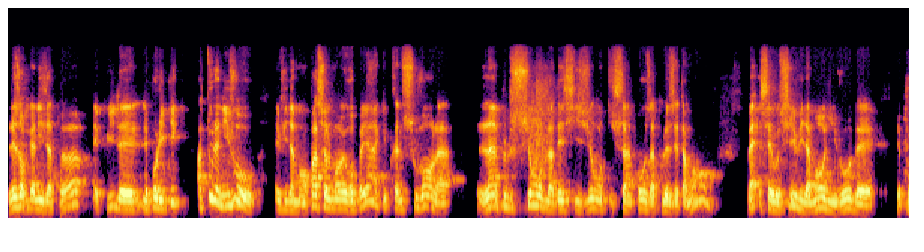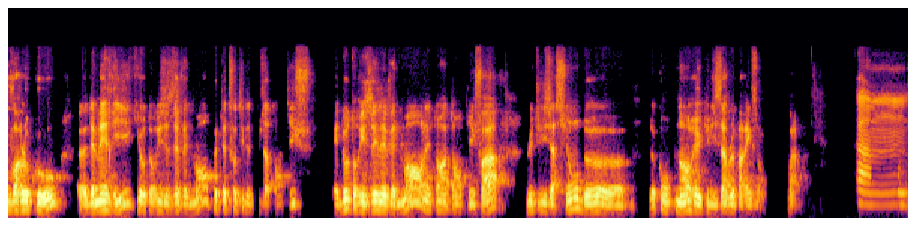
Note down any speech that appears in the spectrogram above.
les organisateurs, et puis les, les politiques à tous les niveaux, évidemment, pas seulement européens, qui prennent souvent l'impulsion de la décision qui s'impose à tous les États membres, mais c'est aussi évidemment au niveau des, des pouvoirs locaux, euh, des mairies qui autorisent les événements. Peut-être faut-il être plus attentif et d'autoriser l'événement en étant attentif à l'utilisation de, de, contenants réutilisables, par exemple. Um,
